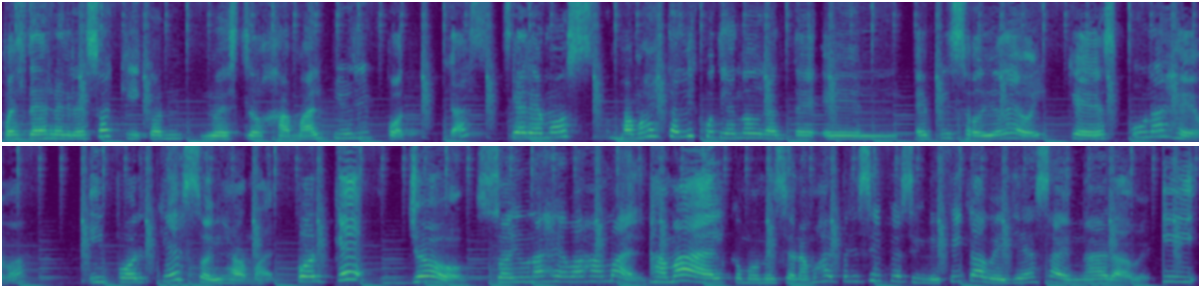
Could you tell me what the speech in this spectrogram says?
Pues de regreso aquí con nuestro Jamal Beauty Podcast, queremos, vamos a estar discutiendo durante el episodio de hoy qué es una jeva ¿Y por qué soy Jamal? ¿Por qué yo soy una jeva Jamal? Jamal, como mencionamos al principio, significa belleza en árabe. Y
